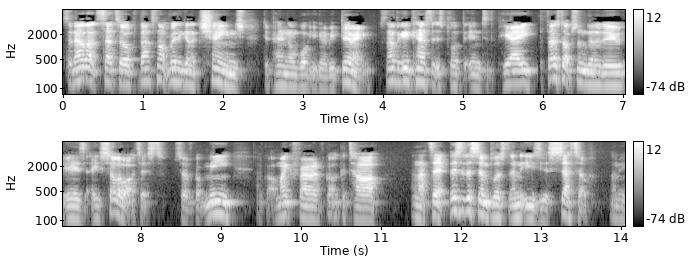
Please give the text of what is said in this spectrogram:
So now that's set up, that's not really going to change depending on what you're going to be doing. So now the Gigcaster is plugged into the PA. The first option I'm going to do is a solo artist. So I've got me, I've got a microphone, I've got a guitar, and that's it. This is the simplest and easiest setup. Let me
